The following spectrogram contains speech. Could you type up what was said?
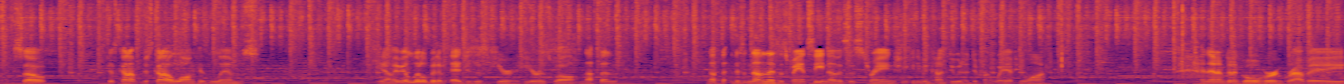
Like so. Just kind of just kind of along his limbs. You know, maybe a little bit of edges is here here as well. Nothing nothing this none of this is fancy, none of this is strange. You could even kind of do it in a different way if you want. And then I'm gonna go over and grab a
